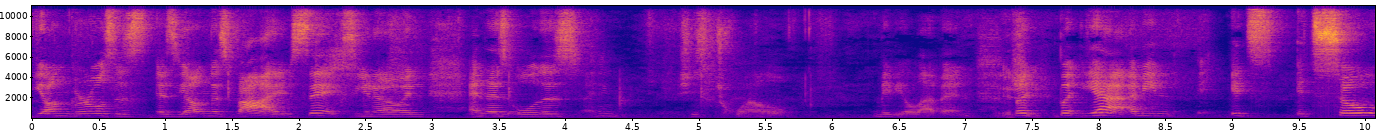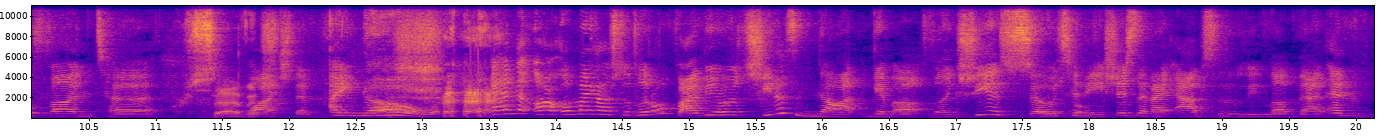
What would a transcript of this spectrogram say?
young girls as, as young as five, six, you know, and, and as old as, I think she's 12 maybe 11 Is but she? but yeah i mean it's it's so fun to, to watch them. I know! And uh, oh my gosh the little five year old she does not give up. Like she is so Good stuff. tenacious and i absolutely love that. And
